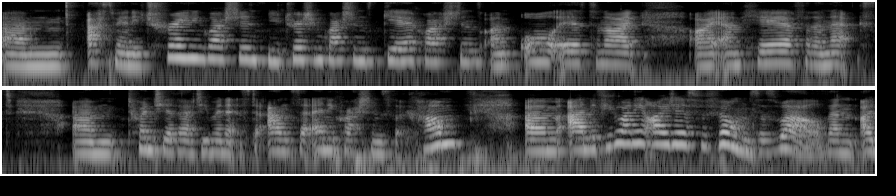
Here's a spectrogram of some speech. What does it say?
Um, ask me any training questions, nutrition questions, gear questions. I'm all ears tonight. I am here for the next um, 20 or 30 minutes to answer any questions that come. Um, and if you've got any ideas for films as well, then I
